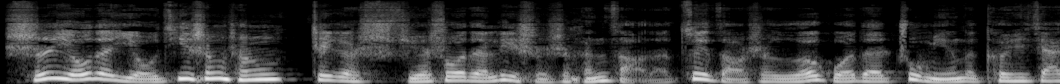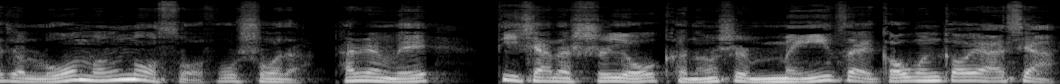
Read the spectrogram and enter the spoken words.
石油的有机生成这个学说的历史是很早的，最早是俄国的著名的科学家叫罗蒙诺索夫说的。他认为地下的石油可能是煤在高温高压下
